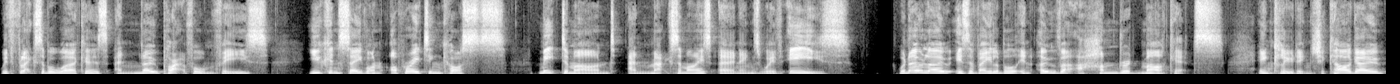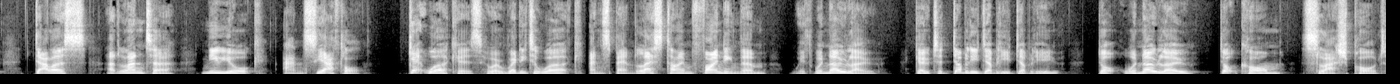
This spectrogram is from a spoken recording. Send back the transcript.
With flexible workers and no platform fees, you can save on operating costs, meet demand, and maximize earnings with ease. Wonolo is available in over 100 markets, including Chicago, Dallas, Atlanta, New York, and Seattle. Get workers who are ready to work and spend less time finding them with Wonolo. Go to www.wonolo.com slash pod.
